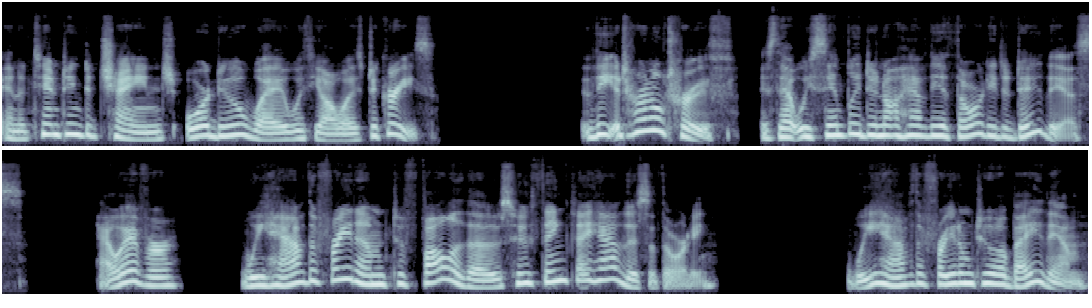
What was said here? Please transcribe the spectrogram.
and attempting to change or do away with Yahweh's decrees. The eternal truth is that we simply do not have the authority to do this. However, we have the freedom to follow those who think they have this authority. We have the freedom to obey them,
